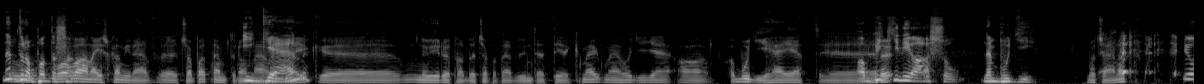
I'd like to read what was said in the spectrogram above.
Nem tudom pontosan. Valamelyik skandináv csapat, nem tudom már, Igen. hogy melyik női röplabda csapatát büntették meg, mert hogy ugye a, a bugyi helyett... A rö- bikini alsó, nem bugyi. Bocsánat. Jó,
